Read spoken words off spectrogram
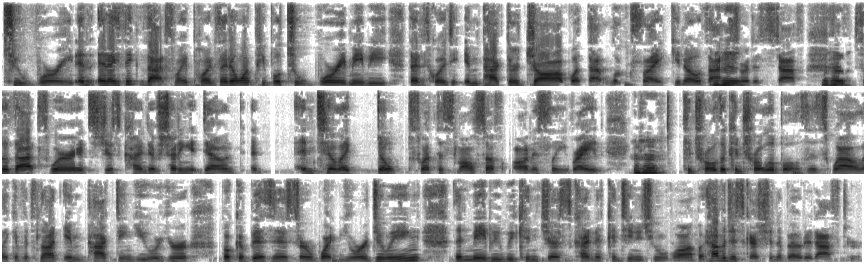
too worried. And and I think that's my point. I don't want people to worry maybe that it's going to impact their job, what that looks like, you know, that mm-hmm. sort of stuff. Mm-hmm. So that's where it's just kind of shutting it down and, until like don't sweat the small stuff honestly right mm-hmm. control the controllables as well like if it's not impacting you or your book of business or what you're doing then maybe we can just kind of continue to move on but have a discussion about it after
